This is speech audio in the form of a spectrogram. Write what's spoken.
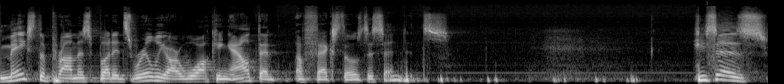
makes the promise, but it's really our walking out that affects those descendants. He says,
